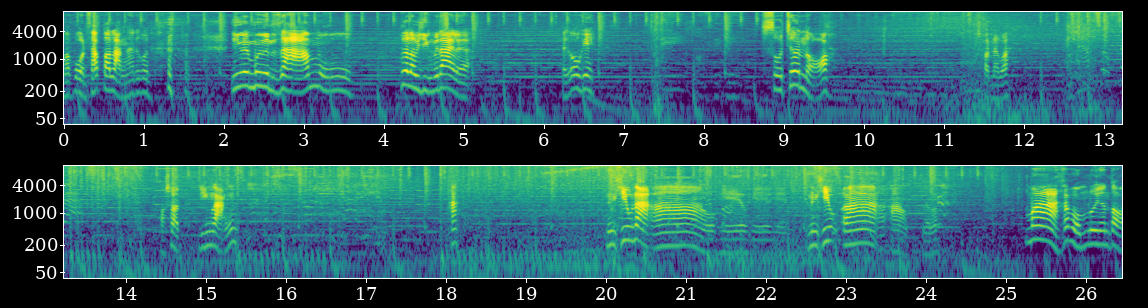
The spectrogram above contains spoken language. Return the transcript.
มาปวนซับตอนหลังฮะทุกคน ยิงไปหมื่นสามโอ้เพื่อเรายิงไม่ได้เลยอะแต่ก็โอเค โซเจอร์หนอช็อตไหนวะขอช็อตยิงหลัง หนึ่งคิวน่ะอ่าโอเคโอเคโอเคหนึ่งคิวอ่าอ้าวอะไรวะมาครับผมลุยกันต่อ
